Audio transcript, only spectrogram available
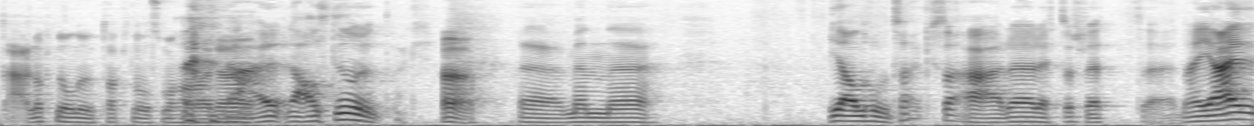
Det er nok noen unntak. Noen som har Det er, det er alltid noen unntak. ja. Men i all hovedsak så er det rett og slett eh, Nei, jeg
